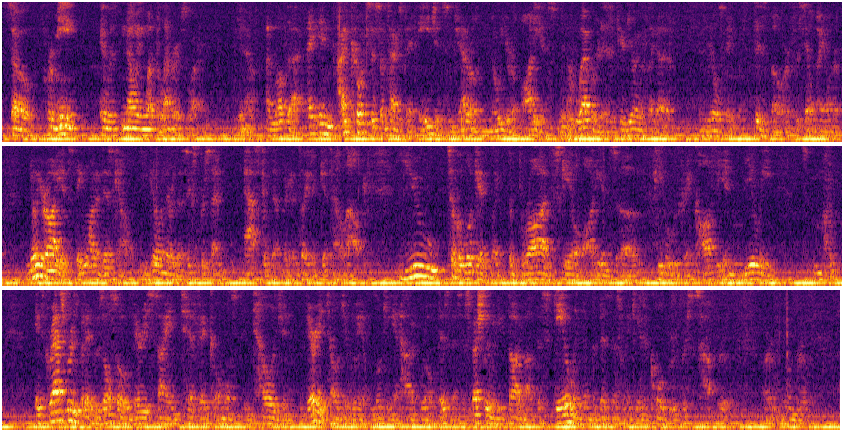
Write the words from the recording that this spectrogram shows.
So for me, it was knowing what the levers were, you know? I love that. And, and I coach this sometimes to agents in general, know your audience, whoever it is. If you're dealing with like a, in real estate, with FSBO or for sale by owner, know your audience. They want a discount. Go in there with a six percent ask of them, they're gonna tell you to get the hell out. You took a look at like the broad scale audience of people who drink coffee and really, it's grassroots, but it was also a very scientific, almost intelligent, very intelligent way of looking at how to grow a business, especially when you thought about the scaling of the business when it came to cold brew versus hot brew or warm brew.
